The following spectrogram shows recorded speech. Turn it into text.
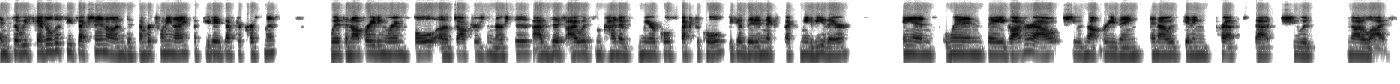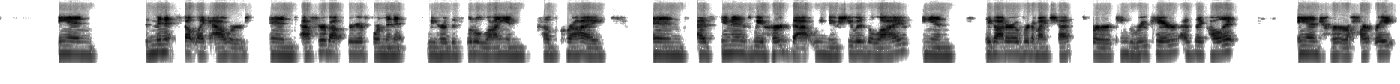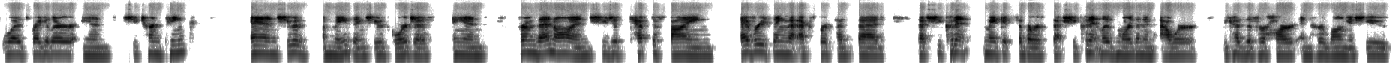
And so we scheduled a C section on December 29th, a few days after Christmas with an operating room full of doctors and nurses as if I was some kind of miracle spectacle because they didn't expect me to be there. And when they got her out, she was not breathing, and I was getting prepped that she was not alive. And the minutes felt like hours. And after about three or four minutes, we heard this little lion cub cry. And as soon as we heard that, we knew she was alive. And they got her over to my chest for kangaroo care, as they call it. And her heart rate was regular and she turned pink and she was amazing. She was gorgeous. And from then on, she just kept defying everything that experts had said that she couldn't make it to birth, that she couldn't live more than an hour because of her heart and her lung issues.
